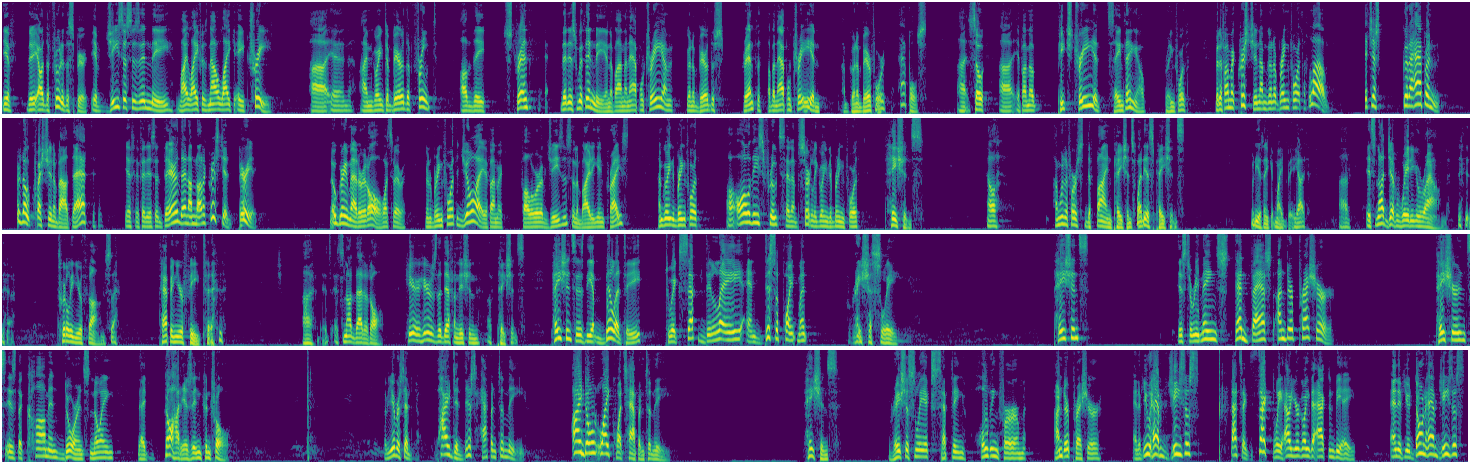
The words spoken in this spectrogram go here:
if they are the fruit of the Spirit, if Jesus is in me, my life is now like a tree. Uh, and I'm going to bear the fruit of the strength that is within me. And if I'm an apple tree, I'm going to bear the strength of an apple tree, and I'm going to bear forth apples. Uh, so uh, if I'm a peach tree, it's same thing. I'll bring forth. But if I'm a Christian, I'm going to bring forth love. It's just going to happen. There's no question about that. If, if it isn't there, then I'm not a Christian, period. No gray matter at all whatsoever. I'm going to bring forth joy if I'm a follower of Jesus and abiding in Christ. I'm going to bring forth all of these fruits, and I'm certainly going to bring forth patience. Now, I'm going to first define patience. What is patience? What do you think it might be? I, uh, it's not just waiting around, twiddling your thumbs, tapping your feet. Uh, it's, it's not that at all. Here, here's the definition of patience patience is the ability to accept delay and disappointment graciously. Patience is to remain steadfast under pressure. Patience is the calm endurance knowing that God is in control. Have you ever said, Why did this happen to me? I don't like what's happened to me. Patience, graciously accepting, holding firm under pressure. And if you have Jesus, that's exactly how you're going to act and behave. And if you don't have Jesus,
